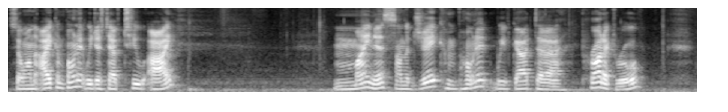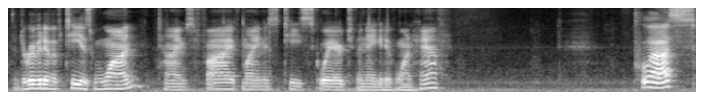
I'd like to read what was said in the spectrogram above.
So on the i component, we just have 2i minus on the j component, we've got a product rule. The derivative of t is 1 times 5 minus t squared to the negative 1 half plus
